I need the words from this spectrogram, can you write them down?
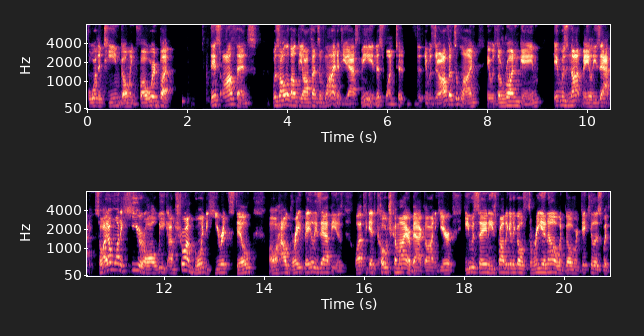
for the team going forward. But this offense was all about the offensive line, if you ask me. In this one, it was the offensive line, it was the run game, it was not Bailey Zappe. So I don't want to hear all week. I'm sure I'm going to hear it still. Oh, how great Bailey Zappe is. We'll have to get Coach Kamier back on here. He was saying he's probably going to go 3 and 0 and go ridiculous with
